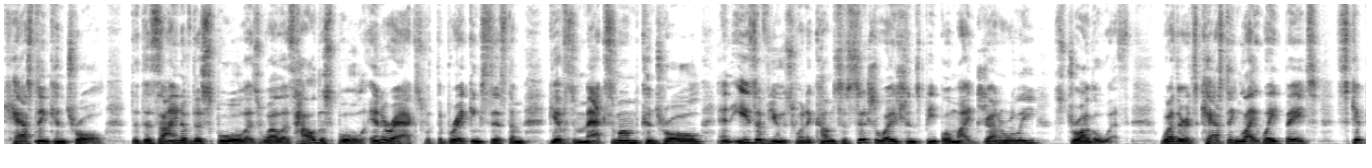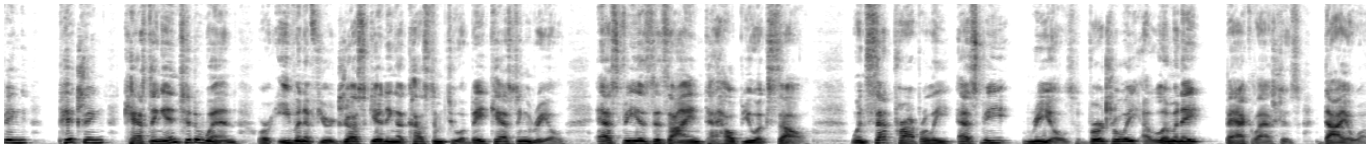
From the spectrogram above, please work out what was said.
casting control. The design of the spool, as well as how the spool interacts with the braking system, gives maximum control and ease of use when it comes to situations people might generally struggle with. Whether it's casting lightweight baits, skipping pitching, casting into the wind, or even if you're just getting accustomed to a bait casting reel, SV is designed to help you excel. When set properly, SV reels virtually eliminate backlashes. Daiwa.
